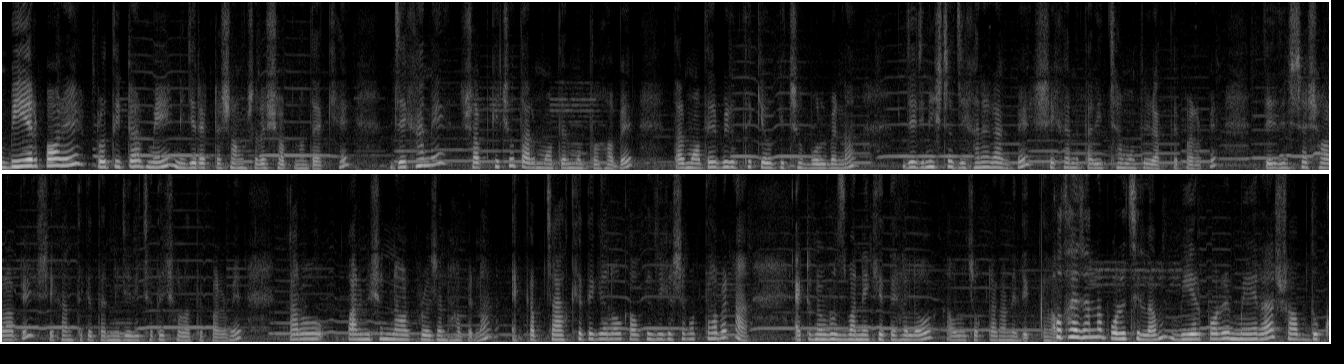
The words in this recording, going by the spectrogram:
বিয়ের পরে প্রতিটা মেয়ে নিজের একটা সংসারের স্বপ্ন দেখে, যেখানে সব কিছু তার মতের মতো হবে। তার মতের বিরুদ্ধে কেউ কিছু বলবে না। যে জিনিসটা যেখানে রাখবে, সেখানে তার ইচ্ছা মতোই রাখতে পারবে। যে জিনিসটা সরাবে, সেখান থেকে তার নিজের ইচ্ছাতেই সরাতে পারবে। কারও পারমিশন নেওয়ার প্রয়োজন হবে না। এক কাপ চা খেতে গেলেও কাউকে জিজ্ঞাসা করতে হবে না। একটা নুডলস বানিয়ে খেতে হলেও কারও চোখ টাঙানি দেখতে হবে। কোথায় যেন পড়েছিলাম, বিয়ের পরে মেয়েরা সব দুঃখ,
